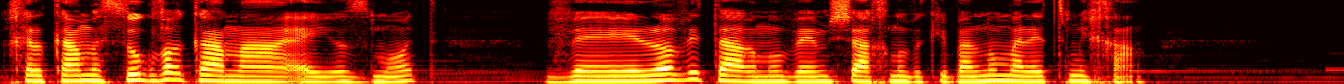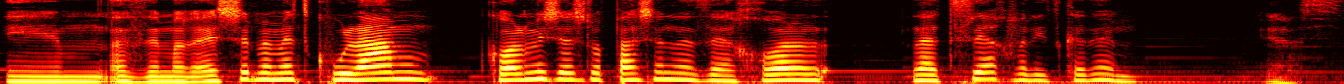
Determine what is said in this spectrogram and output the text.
שחלקם עשו כבר כמה אה, יוזמות, ולא ויתרנו והמשכנו וקיבלנו מלא תמיכה. אה, אז זה מראה שבאמת כולם, כל מי שיש לו passion הזה יכול להצליח ולהתקדם. יס. Yes.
